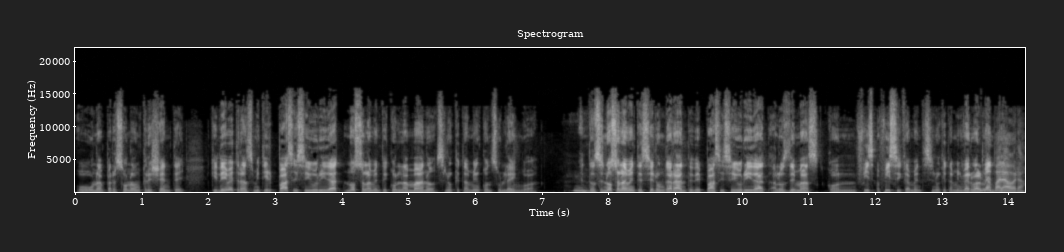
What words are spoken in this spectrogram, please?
o una persona, un creyente, que debe transmitir paz y seguridad no solamente con la mano, sino que también con su lengua. Entonces, no solamente ser un garante de paz y seguridad a los demás con fís- físicamente, sino que también verbalmente. Una palabra.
